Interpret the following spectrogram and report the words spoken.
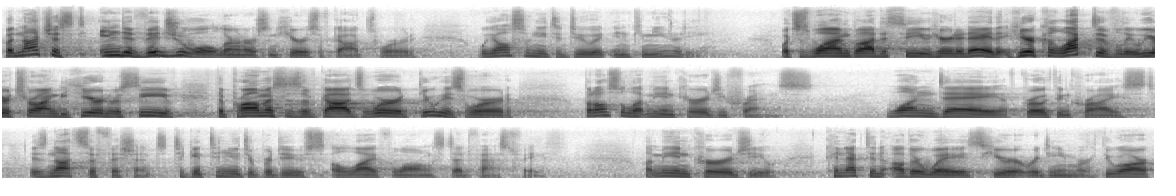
but not just individual learners and hearers of God's word. We also need to do it in community which is why I'm glad to see you here today. That here collectively we are trying to hear and receive the promises of God's word through his word. But also let me encourage you, friends. One day of growth in Christ is not sufficient to continue to produce a lifelong steadfast faith. Let me encourage you. Connect in other ways here at Redeemer, through our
